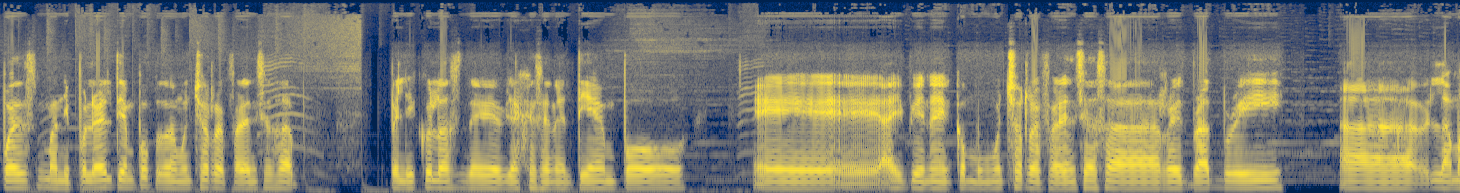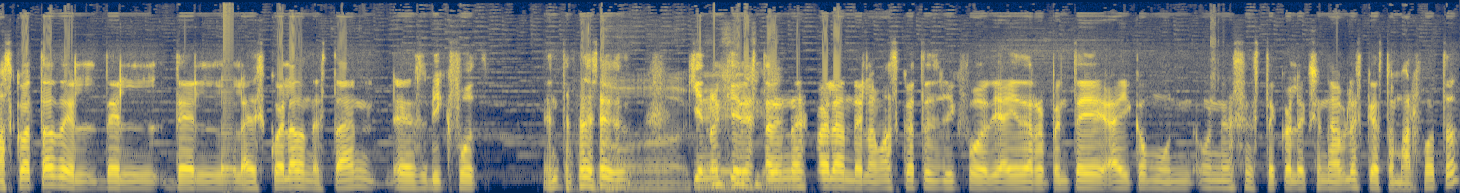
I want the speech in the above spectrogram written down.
puedes manipular el tiempo, pues hay muchas referencias a películas de viajes en el tiempo, Eh, ahí vienen como muchas referencias a Ray Bradbury. a la mascota del, del- de la escuela donde están es Bigfoot. Entonces, Oh, ¿quién no quiere estar en una escuela donde la mascota es Bigfoot? Y ahí de repente hay como un- unos este, coleccionables que es tomar fotos.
